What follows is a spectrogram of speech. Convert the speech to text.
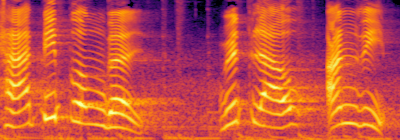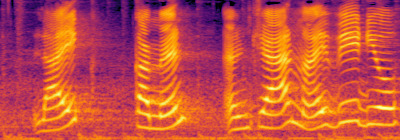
Happy Pongal! With love, Anvi. Like, comment, and share my video.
